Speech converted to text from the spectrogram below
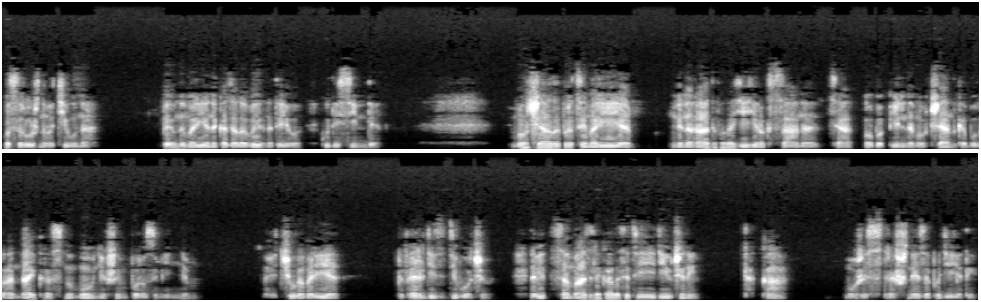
осоружного тіуна. Певно, Марія наказала вигнати його кудись інде. Мовчала про це Марія. Не нагадувала їй Роксана, ця обопільна мовчанка була найкрасномовнішим порозумінням. Відчула Марія твердість дівочу, навіть сама злякалася цієї дівчини. Така може страшне заподіяти.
